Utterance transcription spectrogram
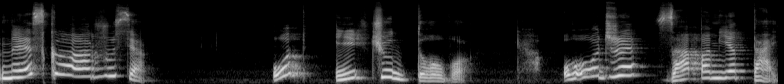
Не скаржуся. От і чудово. Отже, запам'ятай.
